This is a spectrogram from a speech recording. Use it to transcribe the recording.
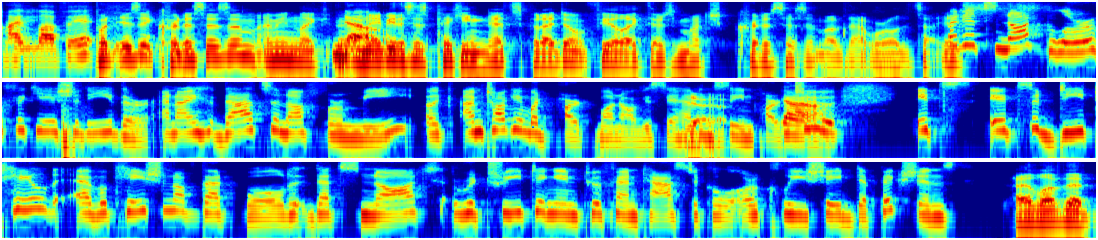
I love it. But is it criticism? I mean, like no. maybe this is picking nits, but I don't feel like there's much criticism of that world. It's, it's, but it's not glorification either, and I that's enough for me. Like I'm talking about part one. Obviously, I haven't yeah. seen part yeah. two. It's it's a detailed evocation of that world that's not retreating into fantastical or cliche depictions I love that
